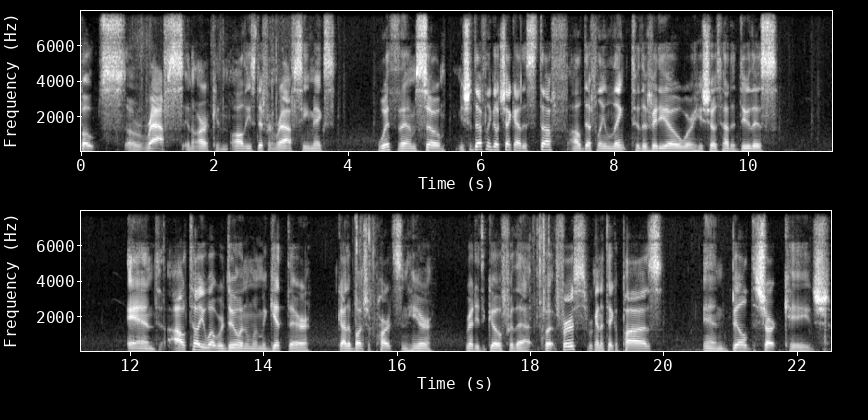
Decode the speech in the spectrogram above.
boats or rafts in Ark and all these different rafts he makes with them. So you should definitely go check out his stuff. I'll definitely link to the video where he shows how to do this. And I'll tell you what we're doing when we get there. Got a bunch of parts in here ready to go for that. But first, we're going to take a pause and build the shark cage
